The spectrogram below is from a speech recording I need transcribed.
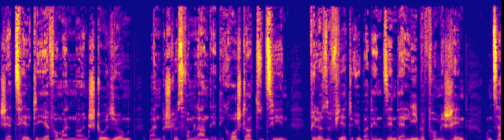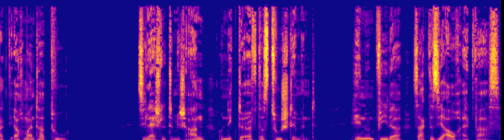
Ich erzählte ihr von meinem neuen Studium, meinem Beschluss vom Land in die Großstadt zu ziehen, philosophierte über den Sinn der Liebe vor mich hin und zeigte ihr auch mein Tattoo. Sie lächelte mich an und nickte öfters zustimmend. Hin und wieder sagte sie auch etwas.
